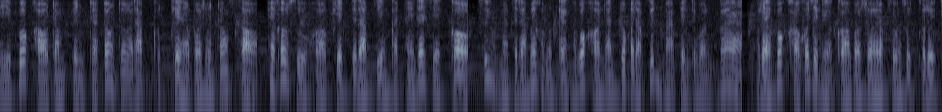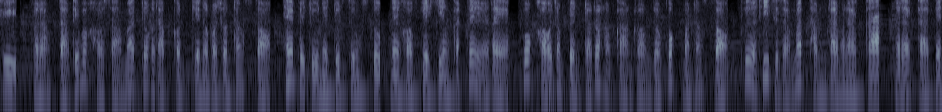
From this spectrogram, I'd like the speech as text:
นี้พวกเขาจำเป็นจะต้องยกระดับกฎเกณฑ์อันบาโซนต้องสอบ ให้เข้าสู่ขอบเขตระดับเยียมกัดให้ได้เสียก่อนซึ่งมันจะทำให้ความแข็งของพวกเขานั้นยกระดับขึ้นมาเป็นจำนวนมากและพวกเขาก็จะเหนือกว่าบาโซนระดับสูงสุดคนอื่นหลังจากที่พวกเขาสามารถยกระดับกฎเกณฑ์ปชาชนทั้งสองให้ไปอยู่ในจุดสูงสุดในขอบเขตเคียมกัดได้แรงพวกเขาก็จำเป็นจะต้องทำการรวมรวมพวกมันทั้งสองเพื่อที่จะสามารถทำลายพนาการ และกลายเป็น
